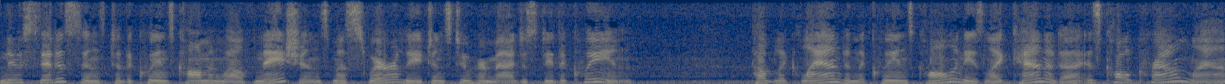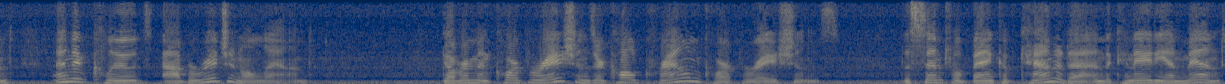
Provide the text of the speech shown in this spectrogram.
New citizens to the Queen's Commonwealth nations must swear allegiance to Her Majesty the Queen. Public land in the Queen's colonies like Canada is called Crown Land and includes Aboriginal land. Government corporations are called Crown corporations. The Central Bank of Canada and the Canadian Mint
